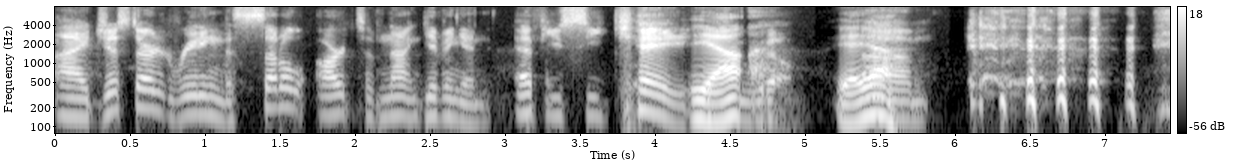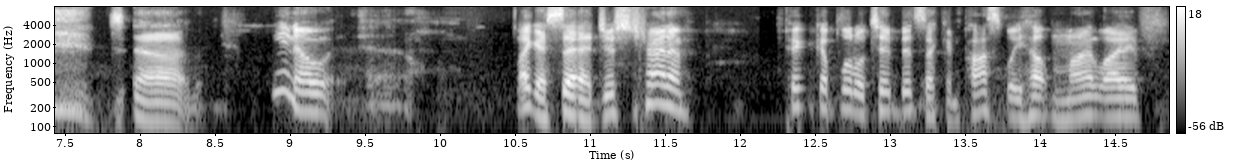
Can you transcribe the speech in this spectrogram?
I just started reading The Subtle Art of Not Giving an F-U-C-K. Yeah. Yeah. Yeah. Um, uh, you know, uh, like I said, just trying to pick up little tidbits that can possibly help my life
